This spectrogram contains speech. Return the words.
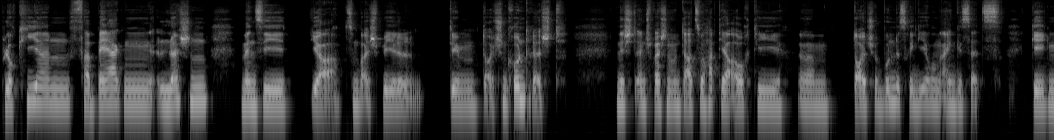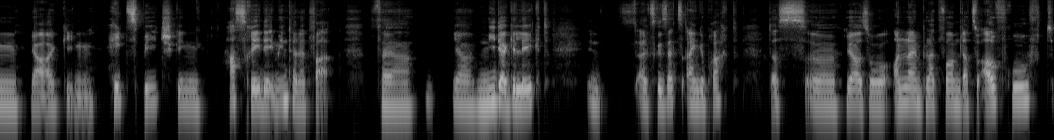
blockieren, verbergen, löschen, wenn sie, ja, zum Beispiel dem deutschen Grundrecht nicht entsprechen. Und dazu hat ja auch die, ähm, deutsche Bundesregierung ein Gesetz gegen ja, gegen Hate Speech, gegen Hassrede im Internet ver ver ja, niedergelegt, in als Gesetz eingebracht, das, äh, ja, so Online-Plattformen dazu aufruft,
